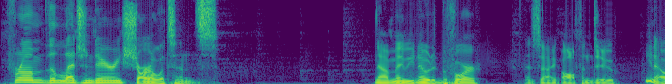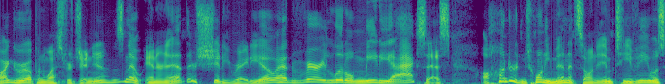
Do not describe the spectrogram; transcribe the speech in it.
from the legendary Charlatans. Now, maybe noted before, as I often do, you know, I grew up in West Virginia. There's no internet, there's shitty radio. I had very little media access. 120 minutes on MTV was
